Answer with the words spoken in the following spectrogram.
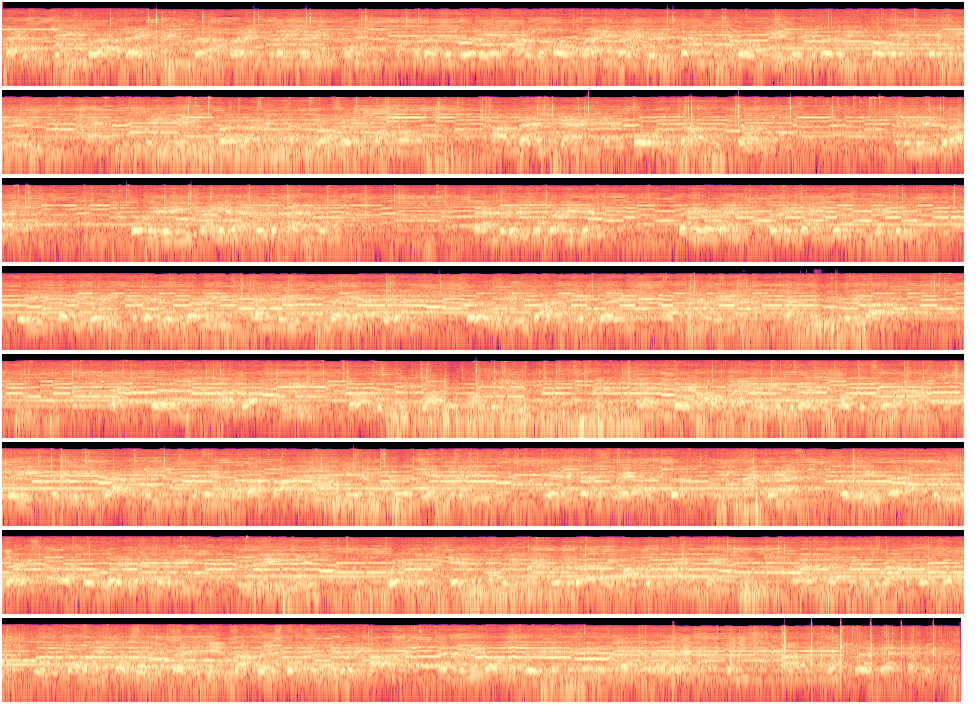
That will continue throughout the day. Next uh, operations at 8.30 this morning. As I said earlier, covers the whole range of age groups, 7 to 12 years, then 13, 14, 15 years, and 16 years of over. That's the Commonwealth Heart Dance Championship for 2007. In addition to that, there'll be the Premier Dancers and National and Traditional Premiership, Premier Events, Good.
